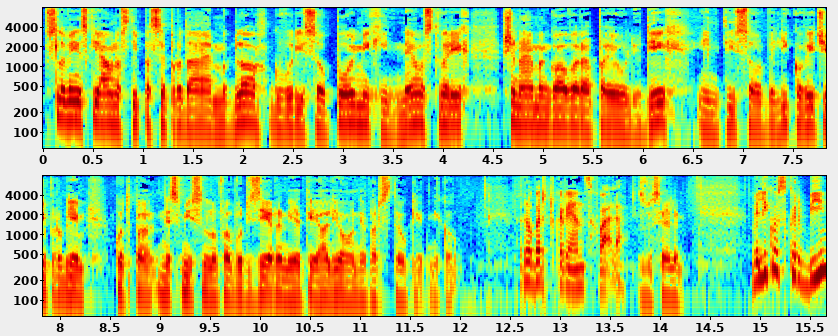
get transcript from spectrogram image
Slovenski javnosti pa se prodaja meglo, govori se o pojmih in ne o stvarih, še najmanj govora pa je o ljudeh in ti so veliko večji problem, kot pa nesmiselno favoriziranje te ali one vrste oklepnikov. Robert Karjanc, hvala. Z veseljem. Veliko skrbi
